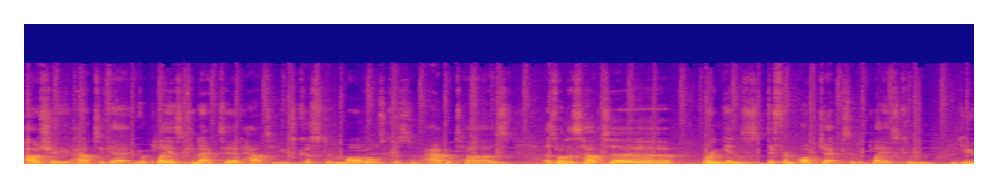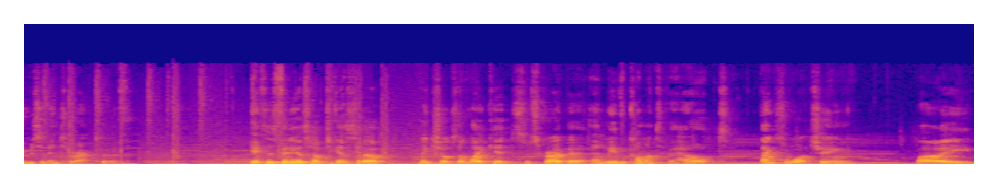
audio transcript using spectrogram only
I'll show you how to get your players connected, how to use custom models, custom avatars, as well as how to bring in different objects that the players can use and interact with. If this video has helped you get set up, make sure to like it, subscribe it, and leave a comment if it helped. Thanks for watching. Bye.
